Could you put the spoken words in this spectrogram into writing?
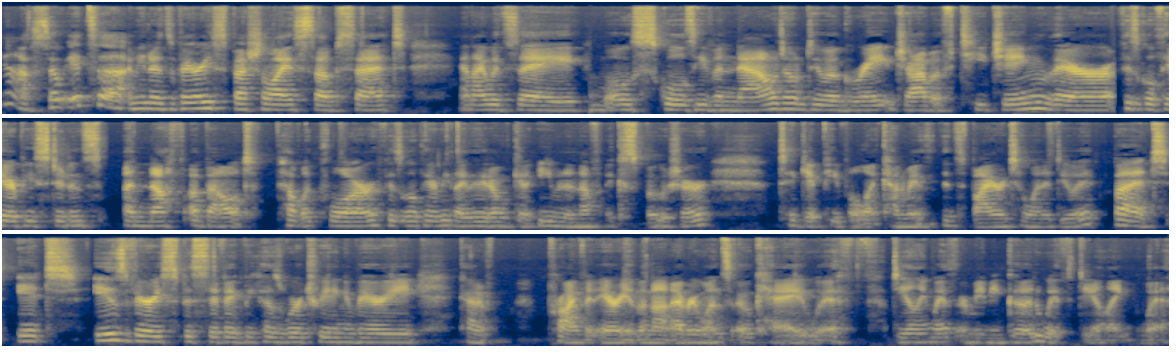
Yeah, so it's a, I mean, it's a very specialized subset. And I would say most schools, even now, don't do a great job of teaching their physical therapy students enough about pelvic floor physical therapy. Like they don't get even enough exposure to get people like kind of inspired to want to do it. But it is very specific because we're treating a very kind of private area that not everyone's okay with dealing with or maybe good with dealing with.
